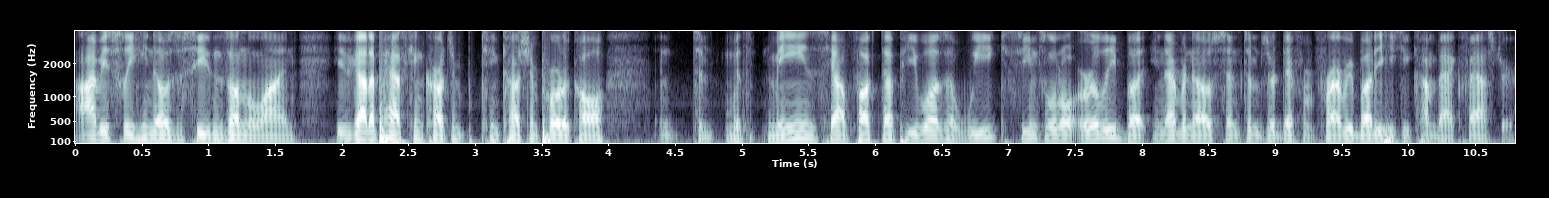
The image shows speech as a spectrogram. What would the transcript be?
Obviously, he knows the season's on the line. He's got to pass concussion concussion protocol. And to, with me, see how fucked up he was a week seems a little early, but you never know. Symptoms are different for everybody. He could come back faster.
